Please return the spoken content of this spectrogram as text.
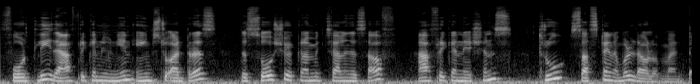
Fourthly, the African Union aims to address the socio-economic challenges of African nations through sustainable development.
